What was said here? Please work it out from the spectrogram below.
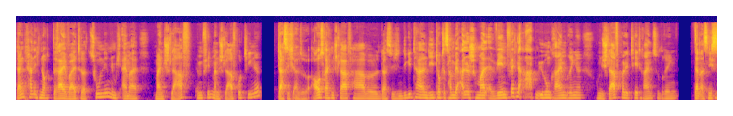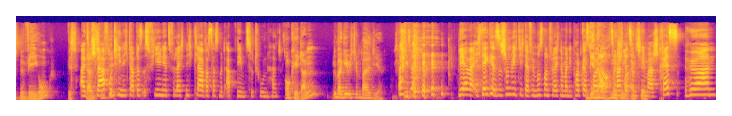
dann kann ich noch drei weitere zunehmen, nämlich einmal mein Schlafempfinden, meine Schlafroutine dass ich also ausreichend Schlaf habe, dass ich einen digitalen Detox, das haben wir alle schon mal erwähnt, vielleicht eine Atemübung reinbringe, um die Schlafqualität reinzubringen. Dann als nächstes Bewegung. Ist also Schlafroutine, ich glaube, das ist vielen jetzt vielleicht nicht klar, was das mit Abnehmen zu tun hat. Okay, dann übergebe ich den Ball dir. Nee, aber ich denke, es ist schon wichtig, dafür muss man vielleicht nochmal die Podcast-Folge genau, auch zum Beispiel zum Thema Stress hören.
